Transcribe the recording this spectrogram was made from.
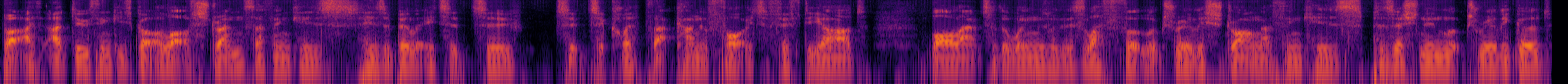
But I, I do think he's got a lot of strength. I think his his ability to, to, to, to clip that kind of 40 to 50 yard ball out to the wings with his left foot looks really strong. I think his positioning looks really good.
